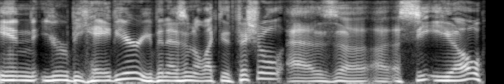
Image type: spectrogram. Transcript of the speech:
in your behavior, even as an elected official, as a, a CEO.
